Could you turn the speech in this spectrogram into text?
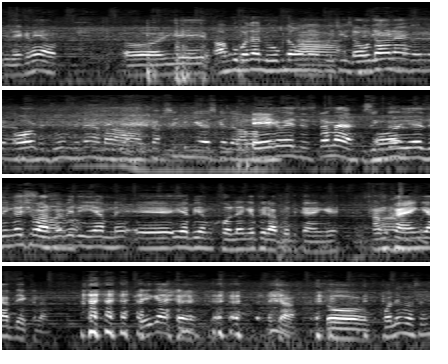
ये देख रहे हैं आप? और ये आपको पता लॉकडाउन है हाँ, कोई चीज़ lockdown है और- जो मिला है हाँ। पेप्सी ली है इसके अलावा टेक अवे सिस्टम है। और ये जिंगर शवारमा भी शवारमा। दी है हमने। ये अभी हम खोलेंगे फिर आपको दिखाएँगे। हम हाँ, खाएँगे आप देखना ठीक है? अच्छा तो खोले मौसम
